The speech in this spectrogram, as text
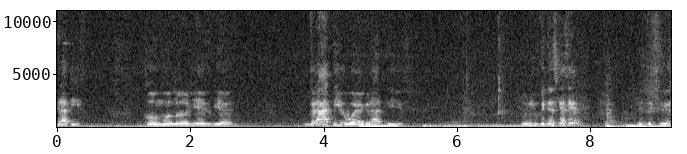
gratis. Como lo oyes bien. Gratis, güey, gratis. Lo único que tienes que hacer es decir,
